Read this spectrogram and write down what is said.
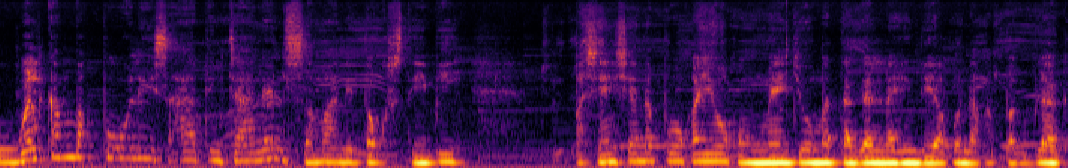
welcome back po ulit sa ating channel sa Money Talks TV. Pasensya na po kayo kung medyo matagal na hindi ako nakapag-vlog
